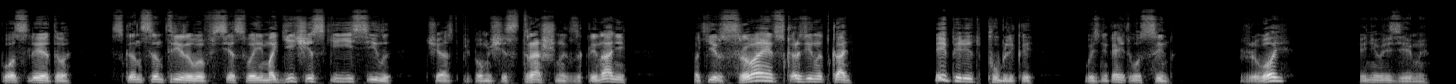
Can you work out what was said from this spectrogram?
После этого, сконцентрировав все свои магические силы, часто при помощи страшных заклинаний, Факир срывает с корзины ткань, и перед публикой возникает его сын, живой и невредимый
